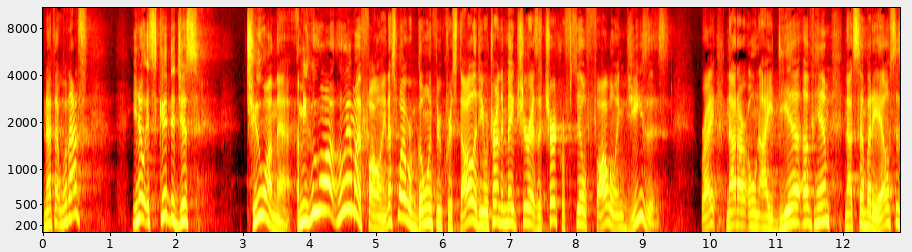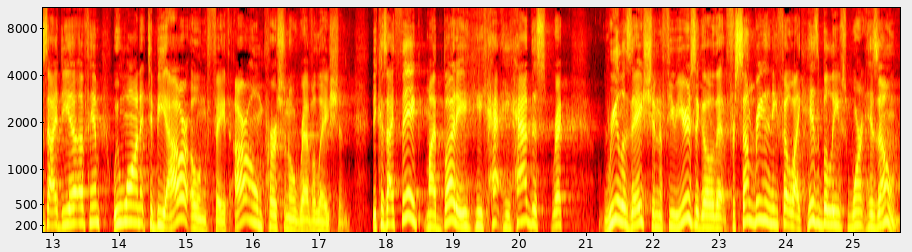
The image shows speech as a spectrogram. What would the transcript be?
And I thought, well, that's, you know, it's good to just chew on that. I mean, who, are, who am I following? That's why we're going through Christology. We're trying to make sure as a church we're still following Jesus, right? Not our own idea of him, not somebody else's idea of him. We want it to be our own faith, our own personal revelation. Because I think my buddy, he, ha- he had this rec- realization a few years ago that for some reason he felt like his beliefs weren't his own.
